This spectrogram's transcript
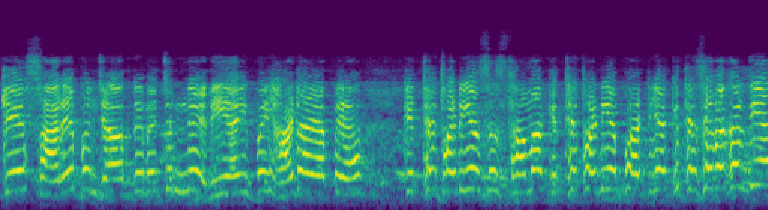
ਕਿ ਸਾਰੇ ਪੰਜਾਬ ਦੇ ਵਿੱਚ ਹਨੇਰੀ ਆਈ ਪਈ ਹੜ ਆਇਆ ਪਿਆ। ਕਿੱਥੇ ਤੁਹਾਡੀਆਂ ਸੰਸਥਾਵਾਂ ਕਿੱਥੇ ਤੁਹਾਡੀਆਂ ਪਾਰਟੀਆਂ ਕਿੱਥੇ ਸੇਵਾ ਕਰਦੀਆਂ?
